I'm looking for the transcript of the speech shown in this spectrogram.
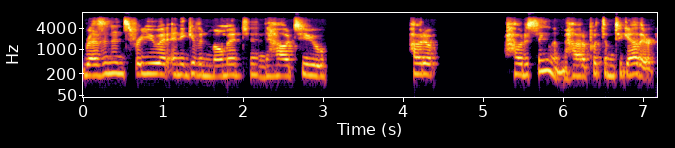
resonance for you at any given moment and how to how to how to sing them how to put them together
